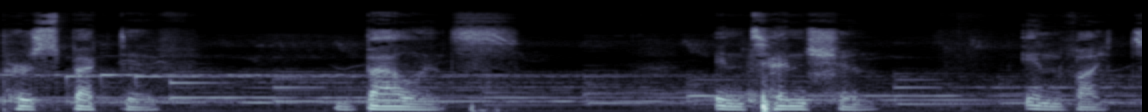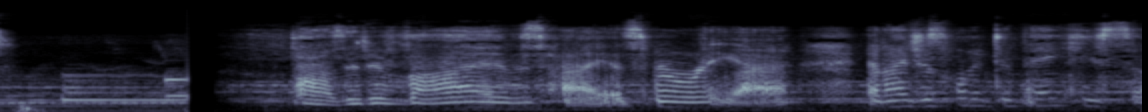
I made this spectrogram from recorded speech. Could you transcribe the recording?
perspective, balance, intention, invite. Positive vibes. Hi, it's Maria. And I just wanted to thank you so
